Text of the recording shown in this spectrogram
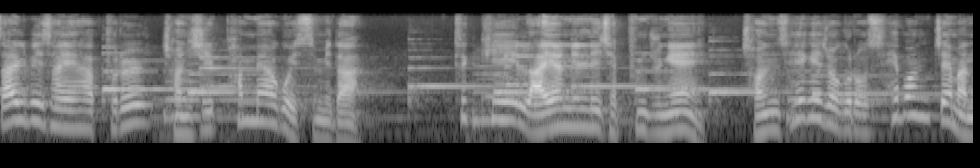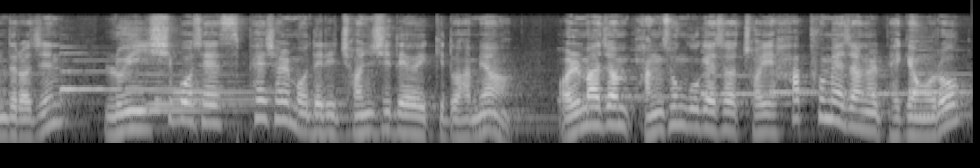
살비사의 하프를 전시 판매하고 있습니다. 특히 라이언 힐리 제품 중에 전 세계적으로 세 번째 만들어진 루이 15세 스페셜 모델이 전시되어 있기도 하며 얼마 전 방송국에서 저희 하프 매장을 배경으로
